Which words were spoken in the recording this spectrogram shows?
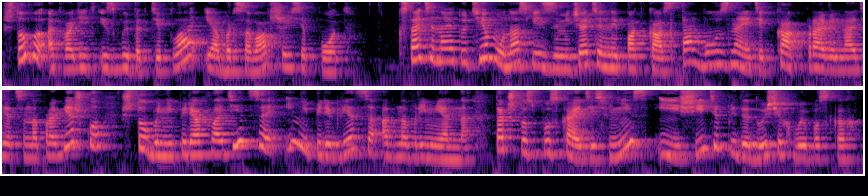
чтобы отводить избыток тепла и образовавшийся пот. Кстати, на эту тему у нас есть замечательный подкаст. Там вы узнаете, как правильно одеться на пробежку, чтобы не переохладиться и не перегреться одновременно. Так что спускайтесь вниз и ищите в предыдущих выпусках.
